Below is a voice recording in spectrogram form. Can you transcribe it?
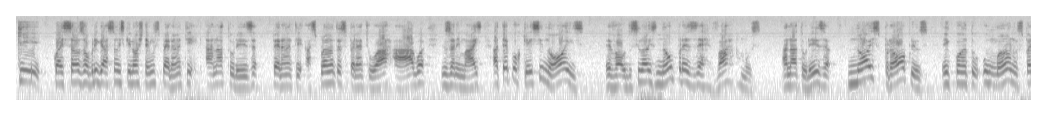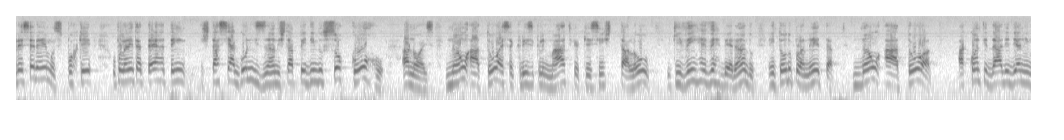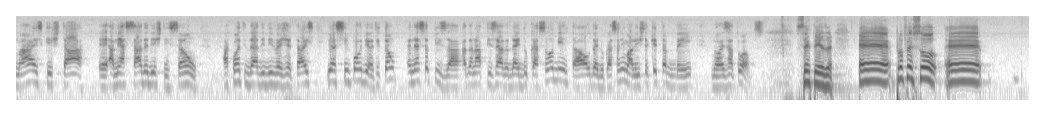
que quais são as obrigações que nós temos perante a natureza, perante as plantas, perante o ar, a água e os animais, até porque se nós, Evaldo, se nós não preservarmos a natureza, nós próprios, enquanto humanos, pereceremos, porque o planeta Terra tem, está se agonizando, está pedindo socorro a nós. Não à toa essa crise climática que se instalou e que vem reverberando em todo o planeta, não à toa a quantidade de animais que está é, ameaçada de extinção, a quantidade de vegetais e assim por diante. Então, é nessa pisada, na pisada da educação ambiental, da educação animalista, que também nós atuamos. Certeza. É, professor, é,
